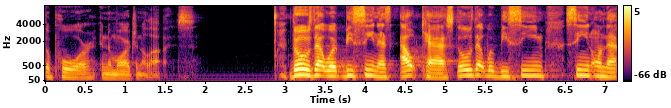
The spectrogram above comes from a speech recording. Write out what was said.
the poor and the marginalized. Those that would be seen as outcasts, those that would be seen, seen on the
